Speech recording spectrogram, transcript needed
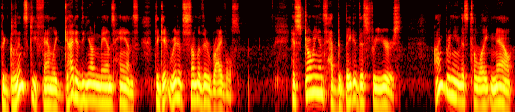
the Glinsky family guided the young man's hands to get rid of some of their rivals. Historians have debated this for years. I'm bringing this to light now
